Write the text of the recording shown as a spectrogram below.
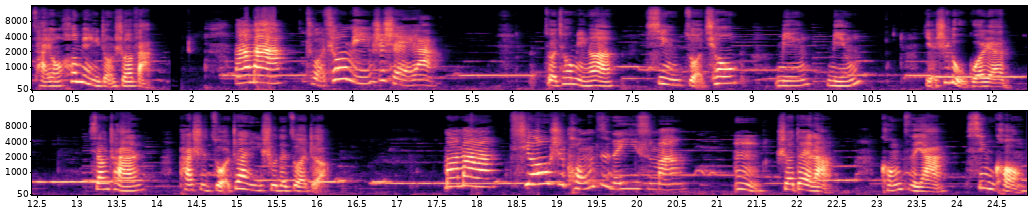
采用后面一种说法。妈妈，左丘明是谁呀？左丘明啊，姓左丘，名明。也是鲁国人，相传他是《左传》一书的作者。妈妈，丘是孔子的意思吗？嗯，说对了，孔子呀，姓孔，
